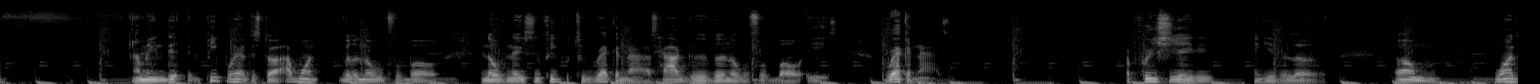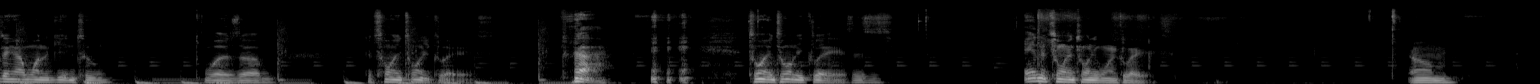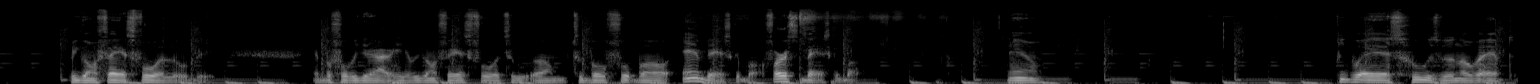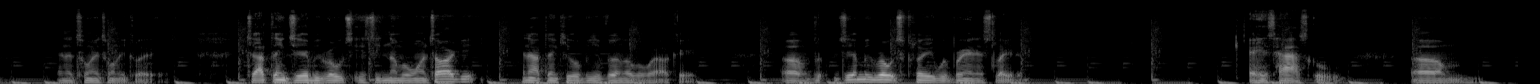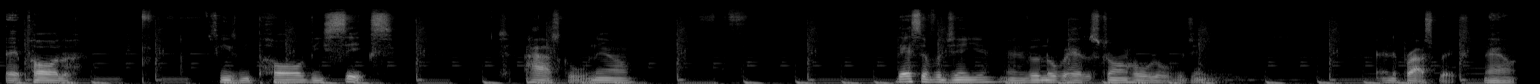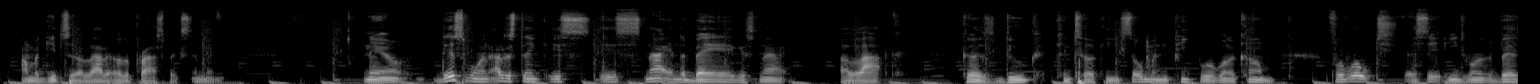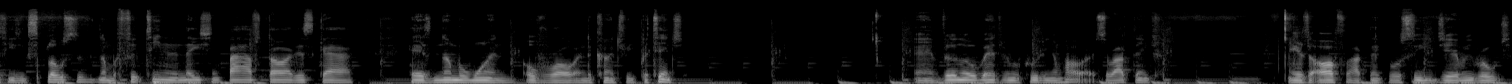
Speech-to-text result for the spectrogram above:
I mean, th- people have to start. I want Villanova football and Nova Nation people to recognize how good Villanova football is. Recognize it, appreciate it, and give it love. Um, one thing I want to get into was um, the 2020 class. Ha! 2020 class. This is and the 2021 class. Um, we're gonna fast forward a little bit. And before we get out of here, we're gonna fast forward to um to both football and basketball. First basketball. Now, people ask who is Villanova after in the 2020 class. So I think Jeremy Roach is the number one target, and I think he will be a Villanova Wildcat. Um, Jeremy Roach played with Brandon Slater at his high school. Um, at Paul, excuse me, Paul the Six High School. Now, that's in Virginia, and Villanova has a strong hold over Virginia and the prospects. Now, I'm gonna get to a lot of other prospects in a minute. Now, this one, I just think it's it's not in the bag. It's not a lock because Duke, Kentucky, so many people are gonna come for Roach. That's it. He's one of the best. He's explosive, number 15 in the nation, five star. This guy has number one overall in the country potential. And Villanova has been recruiting him hard. So I think as an offer, I think we'll see Jeremy Roach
